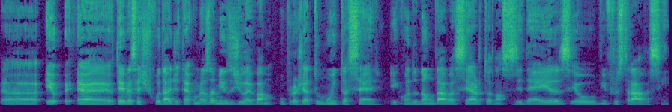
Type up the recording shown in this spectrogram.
Uh, eu, uh, eu teve essa dificuldade até com meus amigos de levar o projeto muito a sério. E quando não dava certo as nossas ideias, eu me frustrava, assim.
